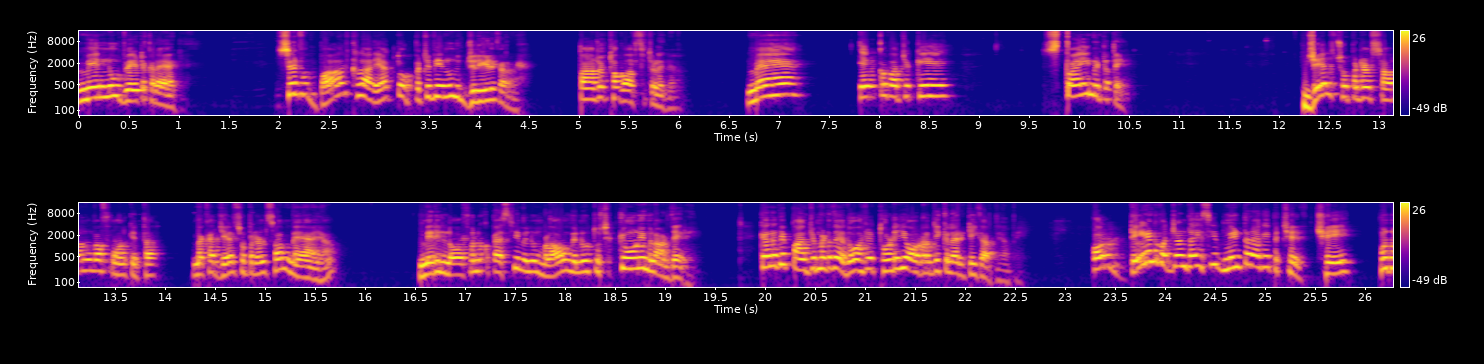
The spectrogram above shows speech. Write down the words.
ਮੈਨੂੰ ਵੇਟ ਕਰਾਇਆ ਗਿਆ। ਸਿਰਫ ਬਾਹਰ ਖਿਲਾਰਿਆ, ਧੁੱਪ 'ਚ ਵੀ ਇਹਨੂੰ ਜਲੀਲ ਕਰਨਾ ਤਾਂ ਜੋ ਉੱਥੋਂ ਵਾਪਸ ਚਲੇ ਜਾਣ। ਮੈਂ 1:27 ਮਿੰਟ ਤੇ ਜੇਲ੍ਹ ਸੁਪਰਡੈਂਟ ਸਾਹਿਬ ਨੂੰ ਮੈਂ ਫੋਨ ਕੀਤਾ। ਮੈਂ ਕਿਹਾ, ਜੇਲ੍ਹ ਸੁਪਰਡੈਂਟ ਸਾਹਿਬ, ਮੈਂ ਆਇਆ। ਮੇਰੀ ਲੌਫੁਲ ਕਪੈਸਿਟੀ ਮੈਨੂੰ ਮਿਲਾਓ, ਮੈਨੂੰ ਤੁਸੀਂ ਕਿਉਂ ਨਹੀਂ ਮਿਲਾਉਂਦੇ ਰਹੇ? ਕਹਿੰਦੇ ਜੀ 5 ਮਿੰਟ ਦੇ ਦਿਓ, ਹਜੇ ਥੋੜੀ ਜਿਹੀ ਆਰਡਰ ਦੀ ਕਲੈਰਿਟੀ ਕਰਦੇ ਆਂ ਪਏ ਔਰ ਡੇਢ ਵੱਜਣ ਦਾ ਹੀ ਸੀ, ਮਿੰਟ ਰਹਿ ਗਏ ਪਿੱਛੇ 6 ਹੁਣ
